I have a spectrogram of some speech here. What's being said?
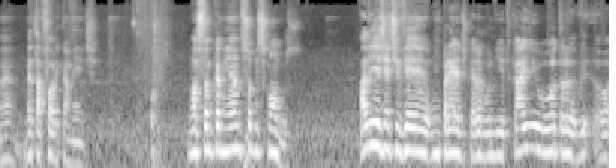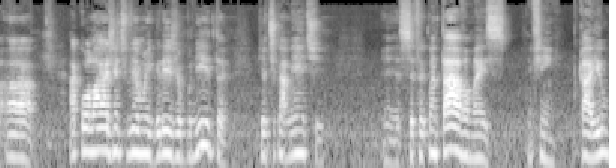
é? metaforicamente. Nós estamos caminhando sobre escombros. Ali a gente vê um prédio que era bonito, caiu, outro, a, a colar a gente vê uma igreja bonita, que antigamente é, você frequentava, mas enfim, caiu,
